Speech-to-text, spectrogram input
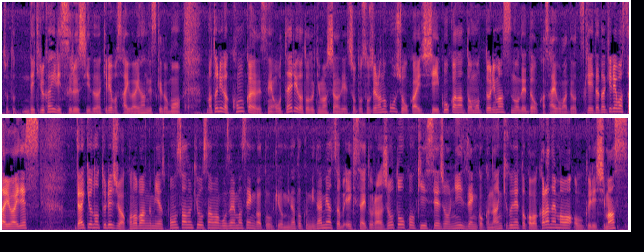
ちょっとできる限りスルーしていただければ幸いなんですけども、まあ、とにかく今回はですね、お便りが届きましたので、ちょっとそちらの方紹介していこうかなと思っておりますので、どうか最後までお付き合いいただければ幸いです。大京のトレジュア、この番組はスポンサーの協賛はございませんが、東京港区南厚部エキサイトラジオ投稿キーステーションに全国南極ネットかわからないままお送りします。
